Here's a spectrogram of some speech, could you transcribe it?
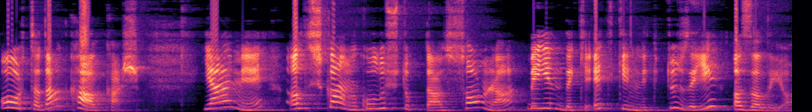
ortadan kalkar. Yani alışkanlık oluştuktan sonra beyindeki etkinlik düzeyi azalıyor.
